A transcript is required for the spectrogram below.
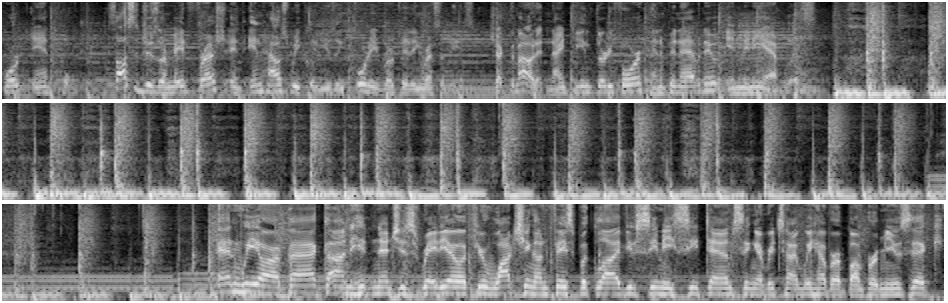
pork, and poultry. Sausages are made fresh and in house weekly using 40 rotating recipes. Check them out at 1934 Hennepin Avenue in Minneapolis. And we are back on Hidden Edges Radio. If you're watching on Facebook Live, you've seen me seat dancing every time we have our bumper music.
